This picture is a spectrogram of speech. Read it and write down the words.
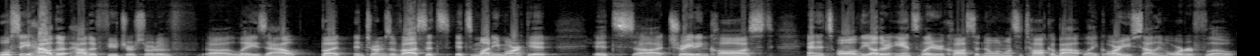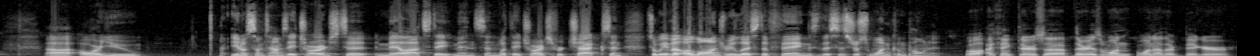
we'll see how the how the future sort of uh, lays out. But in terms of us it's it's money market it's uh, trading cost and it's all the other ancillary costs that no one wants to talk about like are you selling order flow? Uh, are you you know, sometimes they charge to mail out statements and what they charge for checks, and so we have a, laundry list of things. This is just one component. Well, I think there's a there is one one other bigger,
